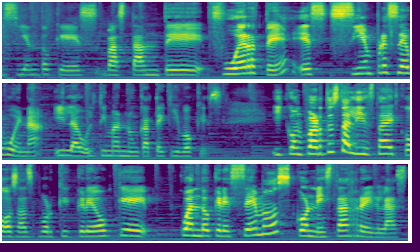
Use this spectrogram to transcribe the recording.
siento que es bastante fuerte es siempre sé buena y la última nunca te equivoques. Y comparto esta lista de cosas porque creo que cuando crecemos con estas reglas,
